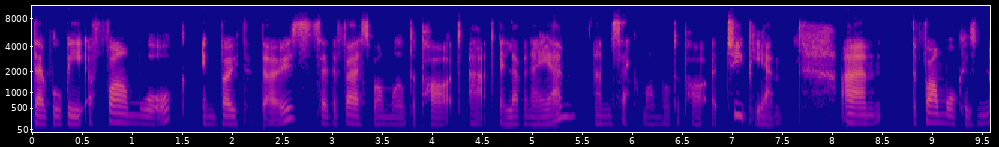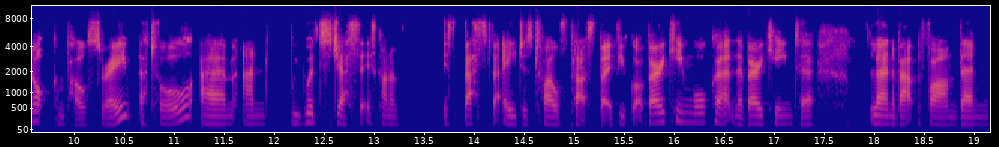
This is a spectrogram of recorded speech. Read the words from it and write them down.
there will be a farm walk in both of those. So the first one will depart at 11 a.m and the second one will depart at 2 p.m um, the farm walk is not compulsory at all. Um, and we would suggest that it's kind of it's best for ages 12 plus. But if you've got a very keen walker and they're very keen to learn about the farm then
